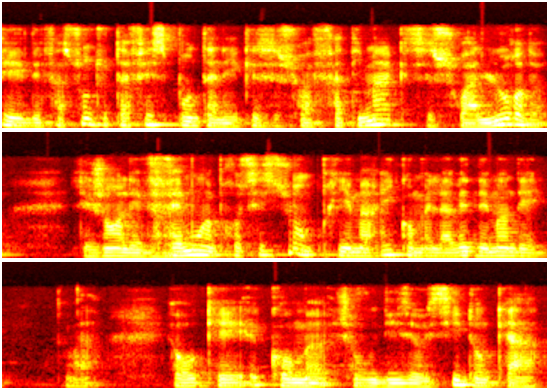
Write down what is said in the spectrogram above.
et de façon tout à fait spontanée, que ce soit Fatima, que ce soit Lourdes, les gens allaient vraiment en procession, prier Marie comme elle l'avait demandé. Voilà. Ok, comme je vous disais aussi, donc à,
